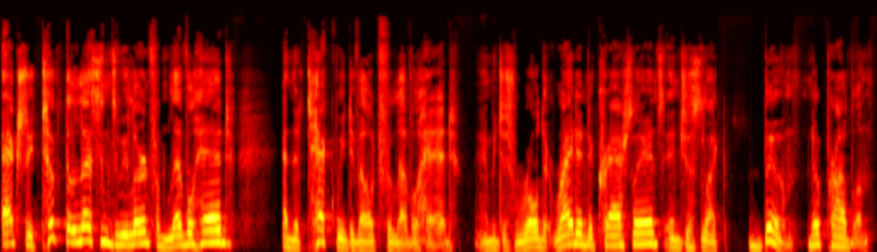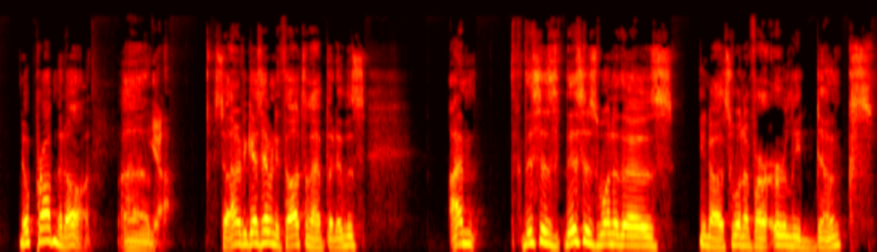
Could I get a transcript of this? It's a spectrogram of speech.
actually took the lessons we learned from Levelhead and the tech we developed for Levelhead, and we just rolled it right into Crashlands and just like boom, no problem, no problem at all. Uh, Yeah. so I don't know if you guys have any thoughts on that, but it was. I'm. This is this is one of those. You know, it's one of our early dunks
